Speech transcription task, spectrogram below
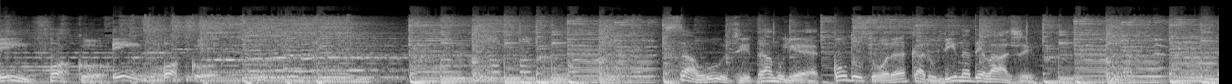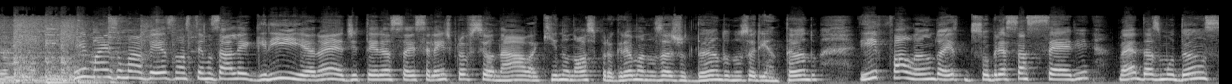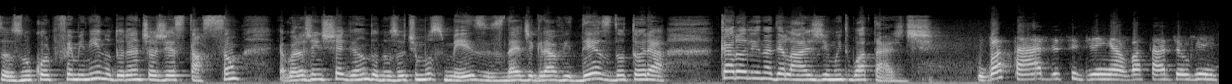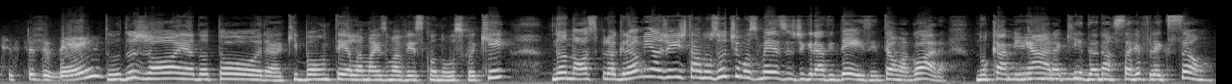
Em Foco. Em Foco. Saúde da Mulher, com doutora Carolina Delage. Uma vez nós temos a alegria, né, de ter essa excelente profissional aqui no nosso programa, nos ajudando, nos orientando e falando aí sobre essa série, né, das mudanças no corpo feminino durante a gestação. Agora a gente chegando nos últimos meses, né, de gravidez, doutora Carolina Delage, muito boa tarde. Boa tarde, Cidinha. Boa tarde, ouvintes. Tudo bem? Tudo jóia, doutora. Que bom tê-la mais uma vez conosco aqui no nosso programa. E a gente está nos últimos meses de gravidez, então, agora, no caminhar Sim. aqui da nossa reflexão.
